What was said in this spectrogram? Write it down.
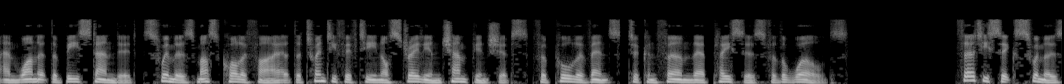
and one at the B standard. Swimmers must qualify at the 2015 Australian Championships for pool events to confirm their places for the Worlds. 36 swimmers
